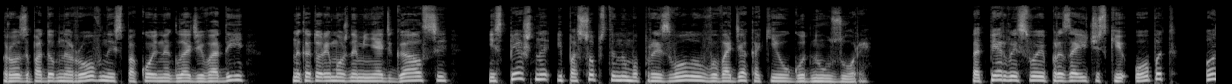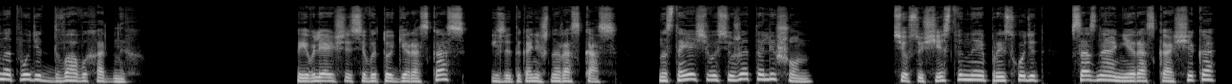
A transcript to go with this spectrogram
Проза подобна ровной, спокойной глади воды, на которой можно менять галсы, неспешно и по собственному произволу выводя какие угодно узоры. Под первый свой прозаический опыт он отводит два выходных. Появляющийся в итоге рассказ, если это, конечно, рассказ, настоящего сюжета лишен. Все существенное происходит в сознании рассказчика,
